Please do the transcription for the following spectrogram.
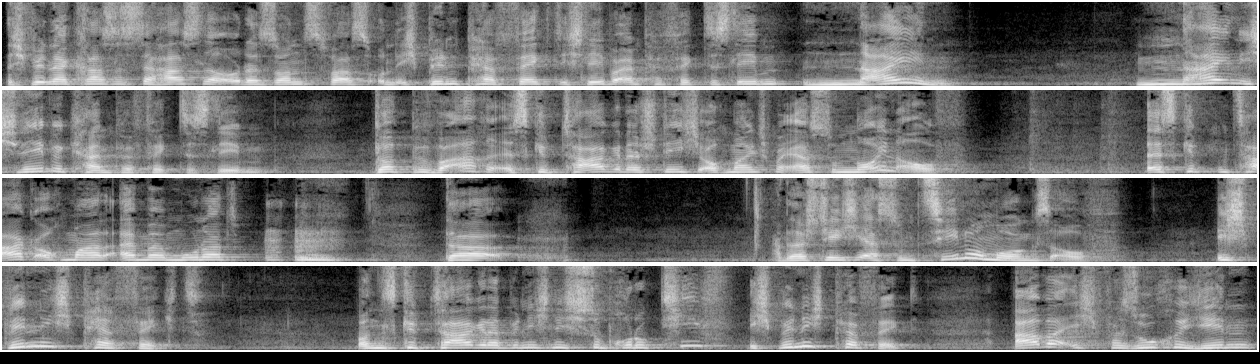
ich bin der krasseste Hustler oder sonst was und ich bin perfekt, ich lebe ein perfektes Leben. Nein! Nein, ich lebe kein perfektes Leben. Gott bewahre, es gibt Tage, da stehe ich auch manchmal erst um neun auf. Es gibt einen Tag auch mal einmal im Monat, da, da stehe ich erst um 10 Uhr morgens auf. Ich bin nicht perfekt. Und es gibt Tage, da bin ich nicht so produktiv. Ich bin nicht perfekt. Aber ich versuche jeden,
